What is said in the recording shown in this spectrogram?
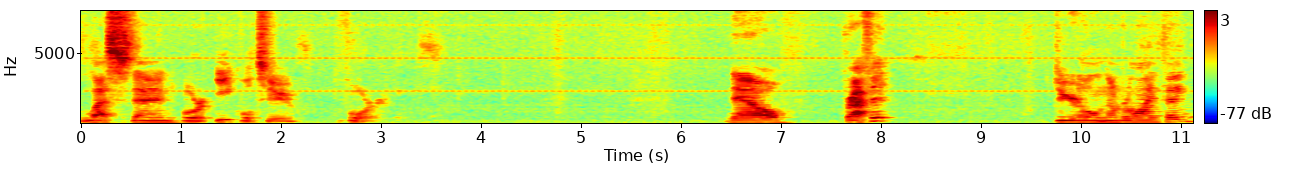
less than or equal to 4. Now, graph it. Do your little number line thing.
